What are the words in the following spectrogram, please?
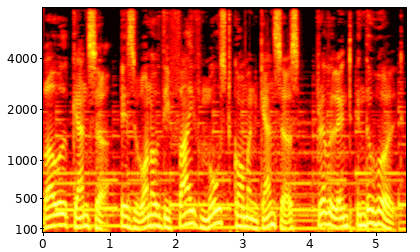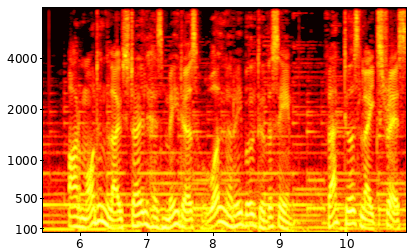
Bowel cancer is one of the five most common cancers prevalent in the world. Our modern lifestyle has made us vulnerable to the same. Factors like stress,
